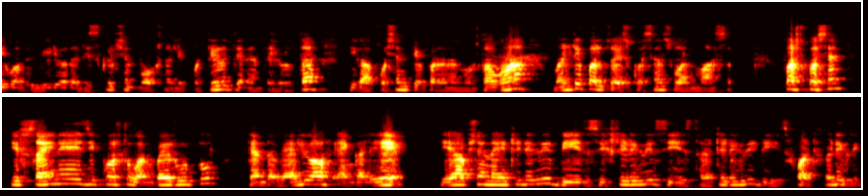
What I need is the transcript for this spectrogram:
ಈ ಒಂದು ವಿಡಿಯೋದ ಡಿಸ್ಕ್ರಿಪ್ಷನ್ ಬಾಕ್ಸ್ನಲ್ಲಿ ಕೊಟ್ಟಿರುತ್ತೇನೆ ಅಂತ ಹೇಳುತ್ತಾ, ಈಗ ಕ್ವಶನ್ ಪೇಪರ್ ಅನ್ನು ನೋಡ್ತಾ ಹೋಗೋಣ. Multiple choice questions one marks first question if sine A is equals to one by root two then the value of angle A A option ninety degree B is sixty degree C is thirty degree D is forty five degree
